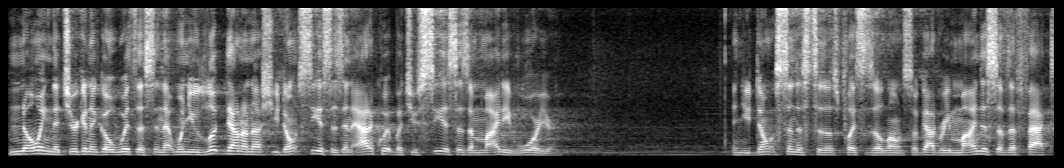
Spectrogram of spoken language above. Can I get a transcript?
knowing that you're going to go with us and that when you look down on us, you don't see us as inadequate, but you see us as a mighty warrior and you don't send us to those places alone. So, God, remind us of the fact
